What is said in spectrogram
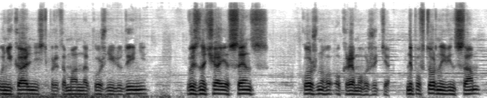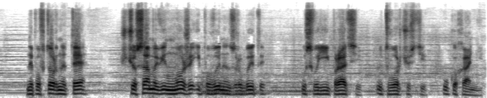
Унікальність, притаманна кожній людині, визначає сенс кожного окремого життя. Неповторний він сам, неповторне те, що саме він може і повинен зробити у своїй праці, у творчості, у коханні.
